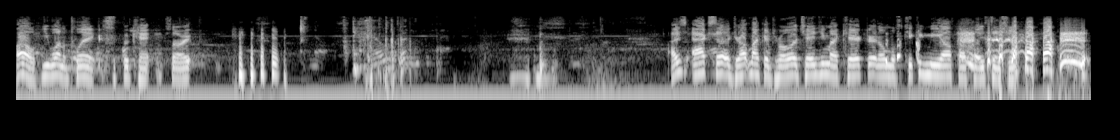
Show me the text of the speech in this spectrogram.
Oh, you want to play? Okay, sorry. I just accidentally dropped my controller, changing my character, and almost kicking me off my PlayStation.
